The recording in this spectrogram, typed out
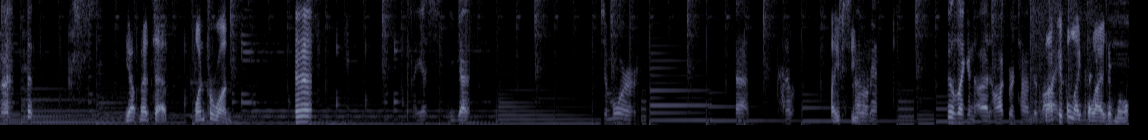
That's Yep, that's it. One for one. I guess you got some more. I don't. Life I don't know. Feels like an, an awkward time to buy. A lot of people like Elijah Moore.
